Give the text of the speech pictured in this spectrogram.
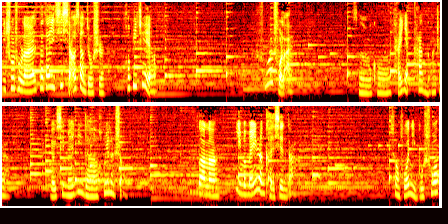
你说出来，大家一起想想就是，何必这样？”说出来。孙悟空抬眼看哪吒，有气没力的挥了手：“算了，你们没人肯信的。圣佛，你不说。”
